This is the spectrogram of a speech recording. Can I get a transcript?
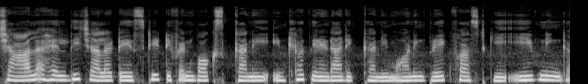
చాలా హెల్దీ చాలా టేస్టీ టిఫిన్ బాక్స్ కానీ ఇంట్లో తినడానికి కానీ మార్నింగ్ బ్రేక్ఫాస్ట్కి ఈవినింగ్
